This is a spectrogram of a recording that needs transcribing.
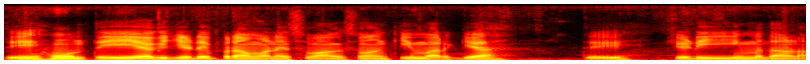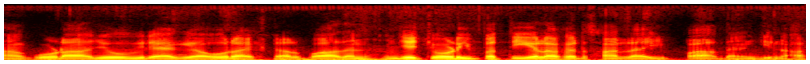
ਤੇ ਹੁਣ ਤੇ ਇਹ ਆ ਕਿ ਜਿਹੜੇ ਭਰਾਵਾਂ ਨੇ ਸਵਾਂਗ ਕੀ ਮਰ ਗਿਆ। ਤੇ ਚਿੜੀ ਮਧਾਣਾ ਘੋੜਾ, ਜੋ ਵੀ ਰਹਿ ਗਿਆ, ਉਹ ਰਾਈਸਟਾਰ ਪਾ ਦੇਣ। ਜੇ ਚੌੜੀ ਪੱਤੀ ਵਾਲਾ ਫਿਰ ਸਨਰਾਈਜ਼ ਪਾ ਦੇਣ ਜੀ ਨਾਲ।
